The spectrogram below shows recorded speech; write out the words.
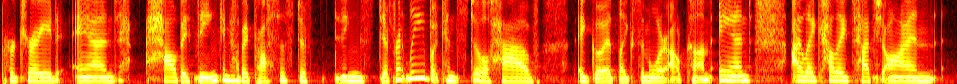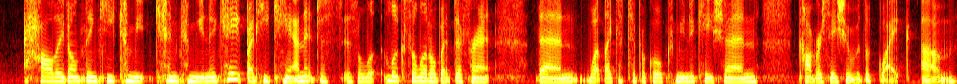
portrayed and how they think and how they process dif- things differently but can still have a good like similar outcome. And i like how they touch on how they don't think he commu- can communicate but he can. It just is a li- looks a little bit different than what like a typical communication conversation would look like. Um,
